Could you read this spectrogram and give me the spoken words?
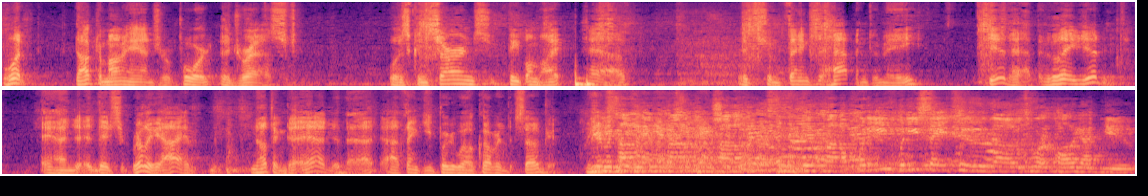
What Dr. Monahan's report addressed was concerns people might have that some things that happened to me did happen. Well, they didn't. And it's really, I have nothing to add to that. I think you pretty well covered the subject. What do, you, what do you say to those who are calling on you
